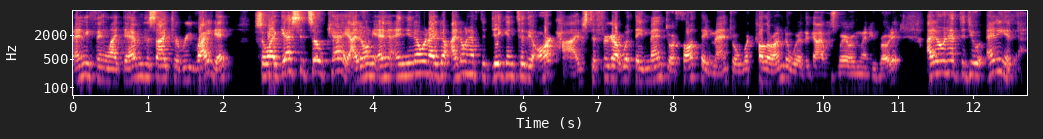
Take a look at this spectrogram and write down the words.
anything like. They haven't decided to rewrite it. So I guess it's okay. I don't. And and you know what? I don't. I don't have to dig into the archives to figure out what they meant or thought they meant or what color underwear the guy was wearing when he wrote it. I don't have to do any of that.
